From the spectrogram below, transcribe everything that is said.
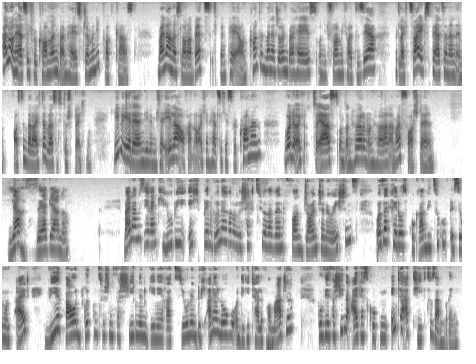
Hallo und herzlich willkommen beim Hayes Germany Podcast. Mein Name ist Laura Betz, ich bin PR und Content Managerin bei Hayes und ich freue mich heute sehr, mit gleich zwei Expertinnen im, aus dem Bereich Diversity zu sprechen. Liebe Irene, liebe Michaela, auch an euch ein herzliches Willkommen. Wollt ihr euch zuerst unseren Hörern und Hörern einmal vorstellen? Ja, sehr gerne. Mein Name ist Irene Kilubi. Ich bin Gründerin und Geschäftsführerin von Joint Generations. Unser Credo ist Programm Die Zukunft ist jung und alt. Wir bauen Brücken zwischen verschiedenen Generationen durch analoge und digitale Formate, wo wir verschiedene Altersgruppen interaktiv zusammenbringen.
